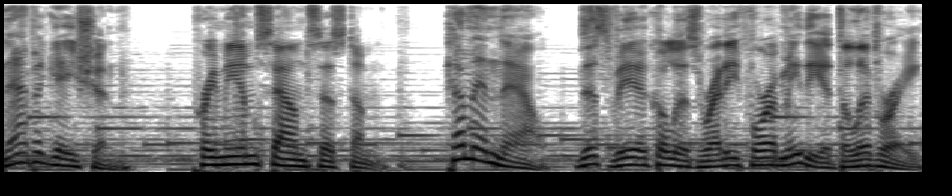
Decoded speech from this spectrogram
navigation, premium sound system. Come in now. This vehicle is ready for immediate delivery.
